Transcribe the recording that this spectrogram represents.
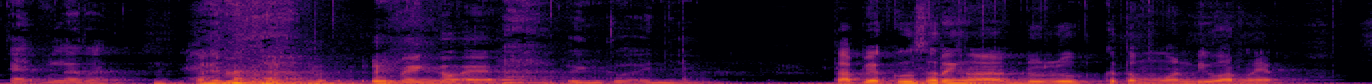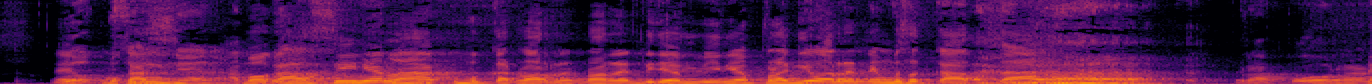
Kayak beler ya. Bengkok ya. Bengkok anjing. Tapi aku sering lah dulu ketemuan di warnet. Eh, mau sering kasih, ya, aku mau kasihnya lah aku buka warnet warnet di Jambi ini apalagi warnet yang bersekat. Ah. berapa orang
